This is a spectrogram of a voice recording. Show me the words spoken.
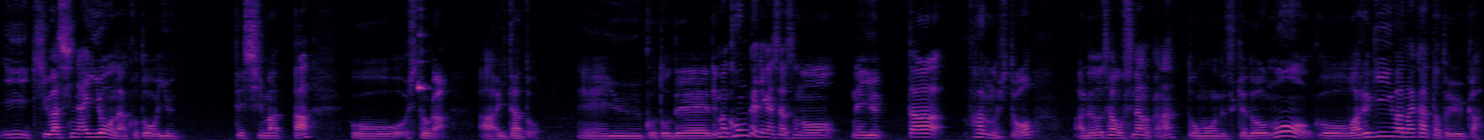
いい気はしないようなことを言ってしまったこう人があいたと、えー、いうことでで、まあ、今回に関してはその、ね、言ったファンの人アルノちゃん推しなのかなと思うんですけどもこう悪気はなかったというか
